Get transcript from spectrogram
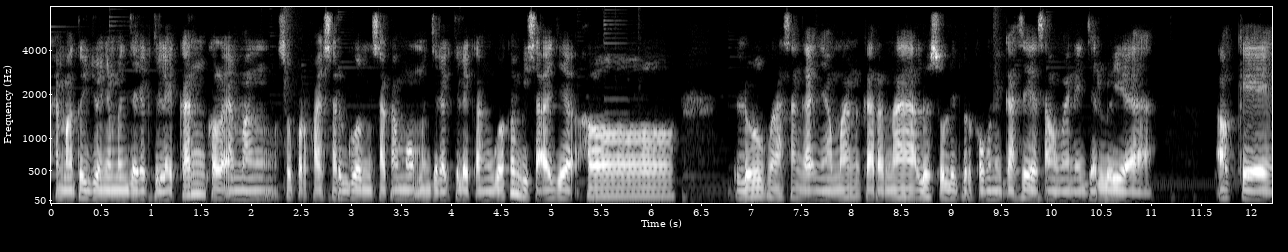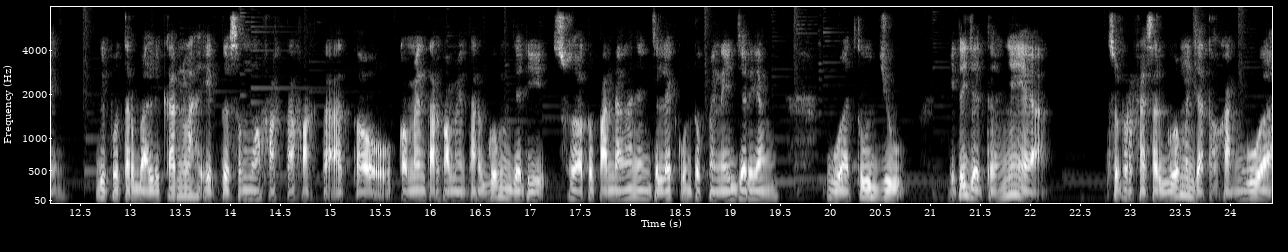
emang tujuannya menjelek-jelekan kalau emang supervisor gue misalkan mau menjelek-jelekan gue kan bisa aja. Oh lu merasa nggak nyaman karena lu sulit berkomunikasi ya sama manajer lu ya. Oke diputar balikan lah itu semua fakta-fakta atau komentar-komentar gue menjadi suatu pandangan yang jelek untuk manajer yang gue tuju. Itu jatuhnya ya supervisor gue menjatuhkan gue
